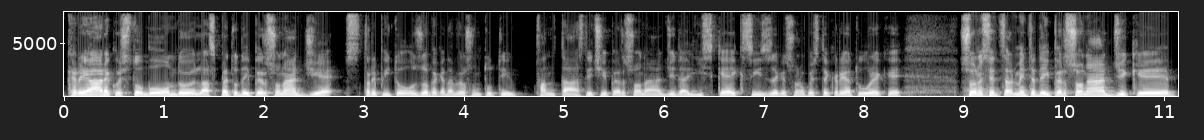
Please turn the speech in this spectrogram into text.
creare questo mondo, l'aspetto dei personaggi è strepitoso perché davvero sono tutti fantastici i personaggi, dagli Skeksis che sono queste creature che sono essenzialmente dei personaggi che,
